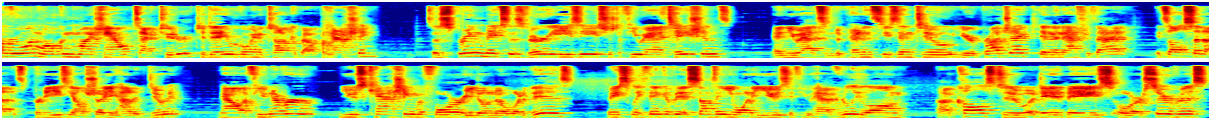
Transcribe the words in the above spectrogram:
everyone, welcome to my channel Tech Tutor. Today we're going to talk about caching. So Spring makes this very easy. It's just a few annotations and you add some dependencies into your project and then after that it's all set up. It's pretty easy. I'll show you how to do it. Now if you've never used caching before or you don't know what it is, basically think of it as something you want to use if you have really long uh, calls to a database or service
